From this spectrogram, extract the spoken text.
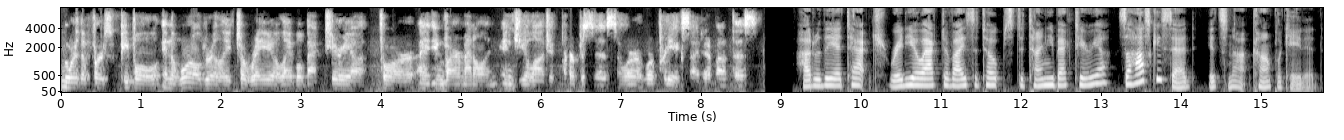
We're the first people in the world really to radio label bacteria for uh, environmental and, and geologic purposes. So we're, we're pretty excited about this. How do they attach radioactive isotopes to tiny bacteria? Zahasky said it's not complicated.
